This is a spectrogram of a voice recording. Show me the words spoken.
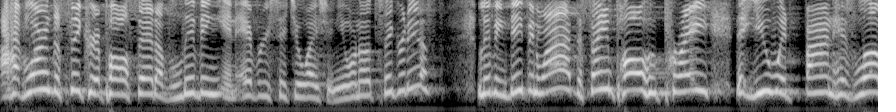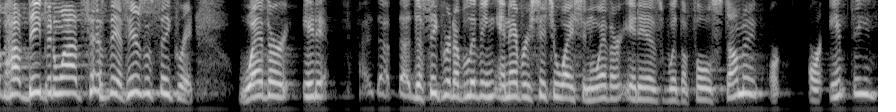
I have learned the secret, Paul said, of living in every situation. You want to know what the secret is? Living deep and wide. The same Paul who prayed that you would find his love, how deep and wide says this. Here's the secret. Whether it, the secret of living in every situation, whether it is with a full stomach or or empty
